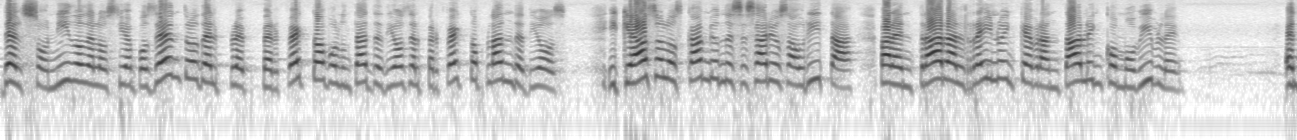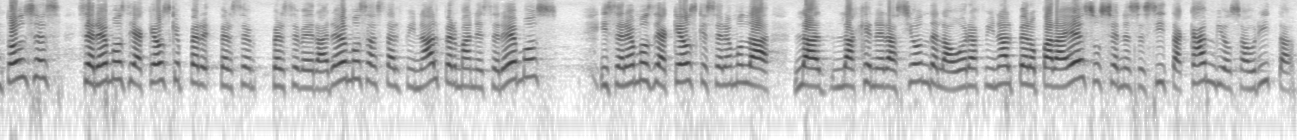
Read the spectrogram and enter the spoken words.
del sonido de los tiempos, dentro del perfecta voluntad de Dios, del perfecto plan de Dios, y que hace los cambios necesarios ahorita para entrar al reino inquebrantable, incomovible, entonces seremos de aquellos que perseveraremos hasta el final, permaneceremos y seremos de aquellos que seremos la, la, generación de la hora final. Pero para eso se necesita cambios ahorita.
